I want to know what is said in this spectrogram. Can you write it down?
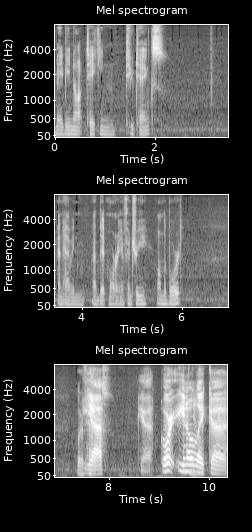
maybe not taking two tanks and having a bit more infantry on the board would have Yeah. helped. yeah. Or you know, Yeah. like uh,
